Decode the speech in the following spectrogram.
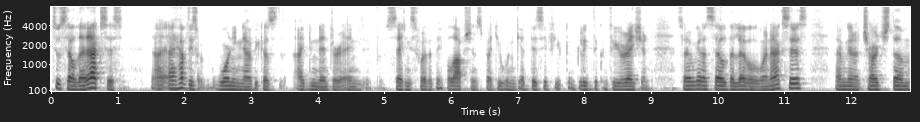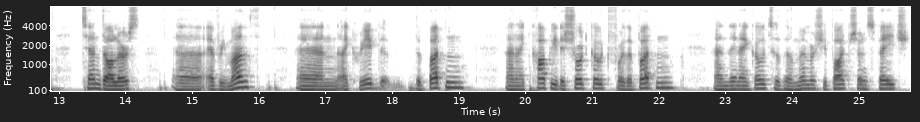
to sell that access. I, I have this warning now because I didn't enter any settings for the PayPal options, but you wouldn't get this if you complete the configuration. So I'm going to sell the level 1 access. I'm going to charge them $10 uh, every month. And I create the, the button and I copy the shortcode for the button. And then I go to the membership options page,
